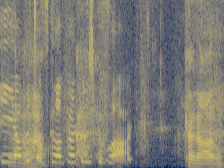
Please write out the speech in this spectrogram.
Ihr habt das gerade wirklich gesagt. Keine Ahnung.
